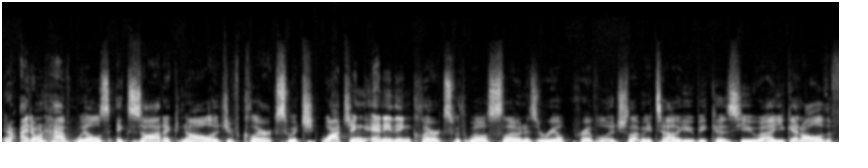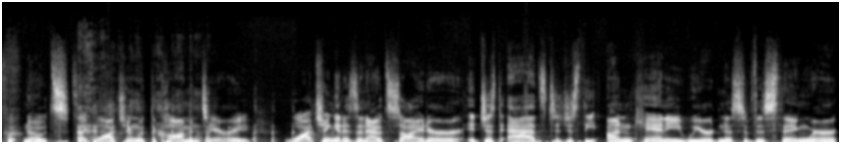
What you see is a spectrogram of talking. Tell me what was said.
you know, I don't have Will's exotic knowledge of clerks, which watching anything clerks with Will Sloan is a real privilege, let me tell you, because you uh, you get all of the footnotes. It's like watching with the commentary. watching it as an outsider, it just adds to just the uncanny weirdness of this thing where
